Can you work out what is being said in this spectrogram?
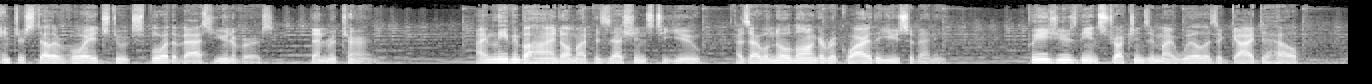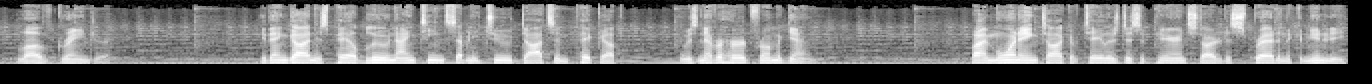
interstellar voyage to explore the vast universe, then return. I am leaving behind all my possessions to you, as I will no longer require the use of any. Please use the instructions in my will as a guide to help. Love Granger. He then got in his pale blue 1972 Datsun pickup and was never heard from again. By morning, talk of Taylor's disappearance started to spread in the community.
